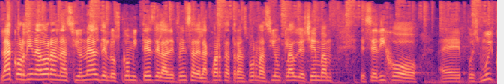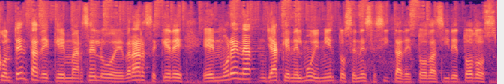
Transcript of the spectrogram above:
La coordinadora nacional de los comités de la defensa de la cuarta transformación, Claudia Sheinbaum, se dijo eh, pues muy contenta de que Marcelo Ebrard se quede en Morena, ya que en el movimiento se necesita de todas y de todos.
